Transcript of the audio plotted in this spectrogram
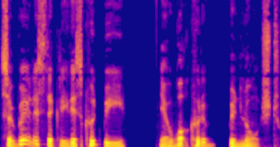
So realistically, this could be, you know, what could have been launched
